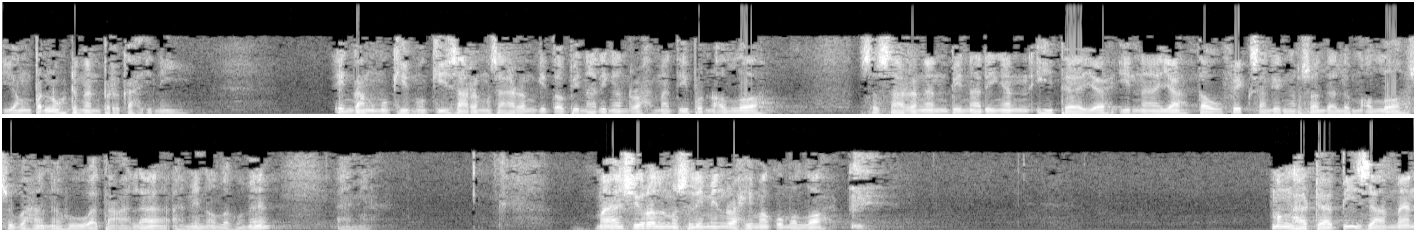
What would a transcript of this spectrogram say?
yang penuh dengan berkah ini ingkang mugi-mugi sareng-sareng kita binaringan rahmatipun Allah sesarengan binaringan hidayah inayah taufik saking ngersa dalem Allah Subhanahu wa taala. Amin Allahumma. Amin. Ma'asyiral muslimin rahimakumullah. Menghadapi zaman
